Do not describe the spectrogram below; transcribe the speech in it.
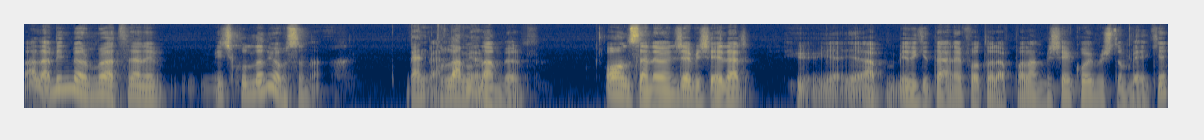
Valla bilmiyorum Murat. Hani hiç kullanıyor musun? Ben, Ben kullanmıyorum. kullanmıyorum. 10 sene önce bir şeyler bir iki tane fotoğraf falan bir şey koymuştum belki.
